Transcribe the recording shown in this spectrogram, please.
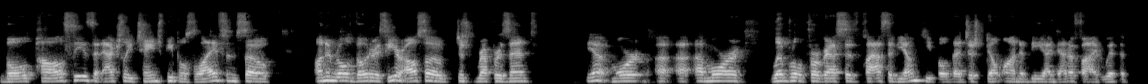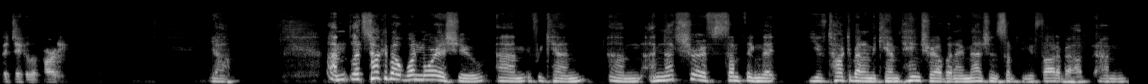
bold policies that actually change people's lives. And so unenrolled voters here also just represent yeah more a, more liberal progressive class of young people that just don't want to be identified with a particular party. Yeah. Um, let's talk about one more issue um, if we can. Um, i'm not sure if something that you've talked about on the campaign trail but i imagine something you thought about. Um,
